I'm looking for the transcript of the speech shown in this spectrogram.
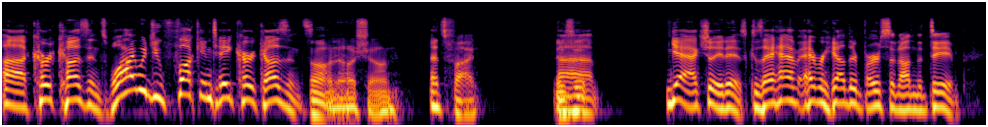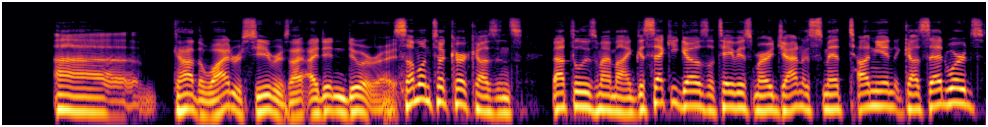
uh, Kirk Cousins. Why would you fucking take Kirk Cousins? Oh no, Sean. That's fine. Is Uh, Yeah, actually it is because I have every other person on the team. Uh. God, the wide receivers. I, I didn't do it right. someone took Kirk Cousins. About to lose my mind. Gesicki goes. Latavius Murray, Jonnu Smith, Tonyan, Gus Edwards.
